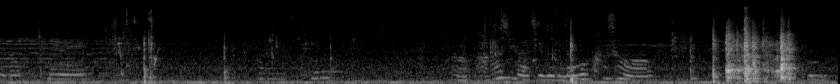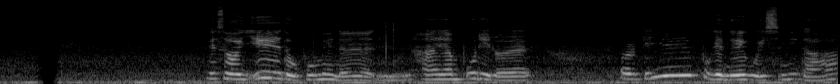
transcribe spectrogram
이렇게 이렇게 아, 바가지가 지금 너무 커서 음. 그래서 얘도 보면은 음, 하얀 뿌리를 이렇게 예쁘게 내고 있습니다.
